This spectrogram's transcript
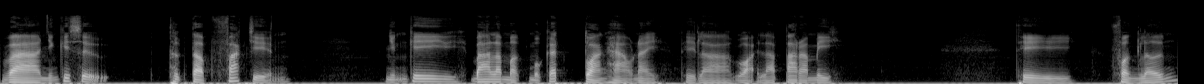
Và những cái sự thực tập phát triển những cái ba la mật một cách toàn hào này thì là gọi là parami. Thì phần lớn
